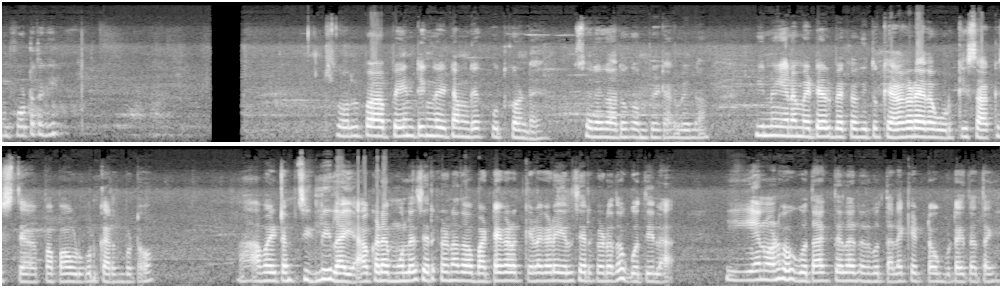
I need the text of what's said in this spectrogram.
ಒಂದು ಫೋಟೋ ತೆಗಿ. ಸ್ವಲ್ಪ ಪೇಂಟಿಂಗ್ ಐಟಮ್ಗೆ ಕೂತ್ಕೊಂಡೆ. ಸರಿಯಾಗಿ ಅದು ಕಂಪ್ಲೀಟ್ ಆಗಲಿಲ್ಲ. ಇನ್ನೂ ಏನೋ ಮೆಟೀರಿಯಲ್ ಬೇಕಾಗಿತ್ತು. ಕೆಳಗಡೆ ಎಲ್ಲ ಹುಡುಕಿ ಸಾಕಿಸ್ತೆ ಪಾಪ ಹುಡ್ಗನ ಕರೆದ್ಬಿಟ್ಟು. ಆ ಐಟಮ್ ಸಿಗಲಿಲ್ಲ. ಯಾವ ಕಡೆ ಮೂಲೆ ಸೇರ್ಕೊಳ್ಳೋದು ಬಟ್ಟೆಗಳ ಕೆಳಗಡೆ ಎಲ್ಲಿ ಸೇರ್ಕೊಳ್ಳೋದೋ ಗೊತ್ತಿಲ್ಲ. ಈಗ ಏನು ಮಾಡ್ಬೇಕು ಗೊತ್ತಾಗ್ತಿಲ್ಲ ನನಗೂ ತಲೆ ಕೆಟ್ಟೋಗ್ಬಿಟ್ಟೈತೆ ಅತ್ತಾಗೆ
